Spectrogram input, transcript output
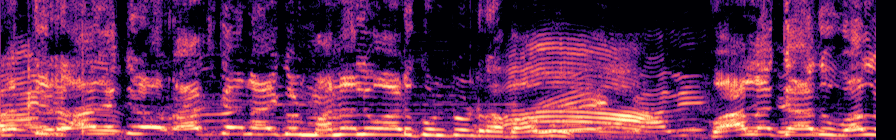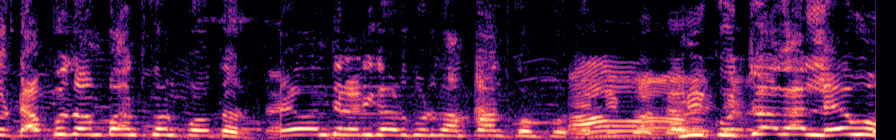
ప్రతి రాజకీయ రాజకీయ నాయకులు మనల్ని వాడుకుంటుండ్రా బాబు. వాళ్ళకి కాదు వాళ్ళు డబ్బు సంపాదించుకొని పోతారు. రేవంత్ రెడ్డి గారు కూడా సంపాదించుకొని పోతారు. మీకు ఉద్యోగాలు లేవు.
